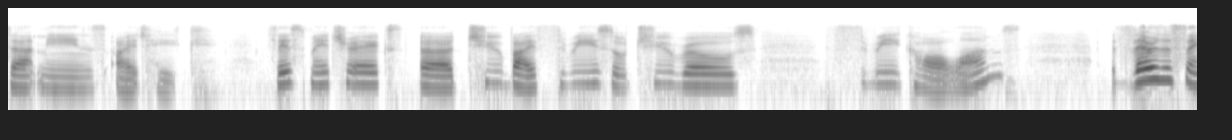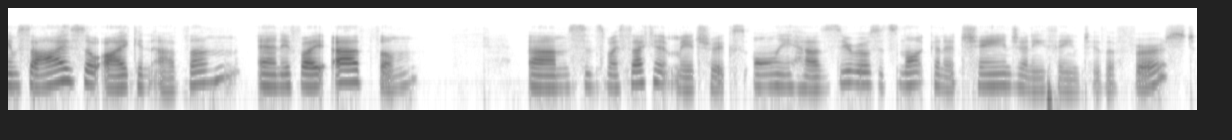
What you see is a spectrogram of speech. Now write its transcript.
that means I take this matrix, uh, 2 by 3, so 2 rows, 3 columns. They're the same size, so I can add them. And if I add them, um, since my second matrix only has zeros, it's not going to change anything to the first.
